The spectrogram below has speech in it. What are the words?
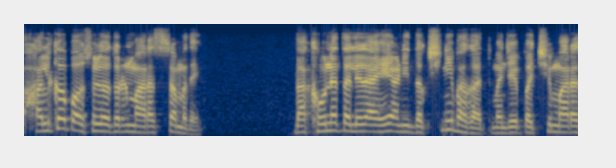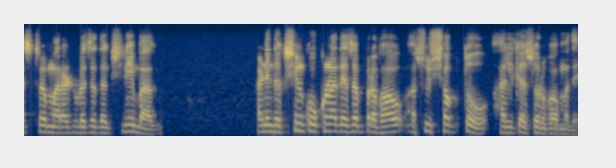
हलकं पावसाळी वातावरण महाराष्ट्रामध्ये दाखवण्यात आलेलं आहे आणि दक्षिणी भागात म्हणजे पश्चिम महाराष्ट्र मराठवाड्याचा दक्षिणी भाग आणि दक्षिण कोकणात याचा प्रभाव असू शकतो हलक्या स्वरूपामध्ये.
